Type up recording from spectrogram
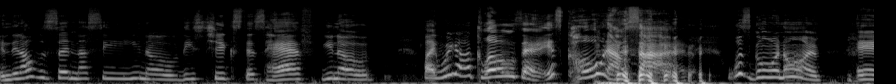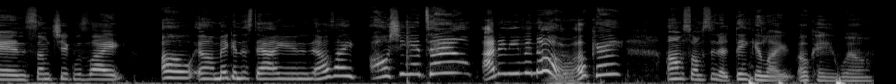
and then all of a sudden I see, you know, these chicks that's half, you know, like where y'all clothes at? It's cold outside. What's going on? And some chick was like, "Oh, uh, Megan Thee Stallion." And I was like, "Oh, she in town? I didn't even know." Okay. Um. So I'm sitting there thinking, like, okay, well,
